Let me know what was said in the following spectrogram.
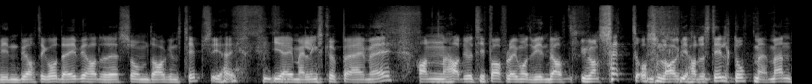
Vindby Vindbjart i går. Davy hadde det som dagens tips i ei, meldingsgruppe jeg er med i. Han hadde jo tippa fløy mot Vindbjart uansett hvilket lag de hadde stilt opp med. Men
